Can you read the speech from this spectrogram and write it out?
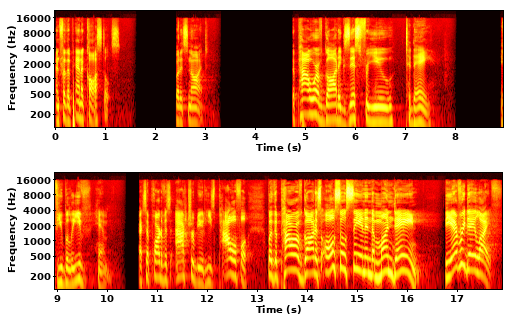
and for the Pentecostals but it's not. The power of God exists for you today if you believe Him. That's a part of His attribute. He's powerful. But the power of God is also seen in the mundane, the everyday life.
